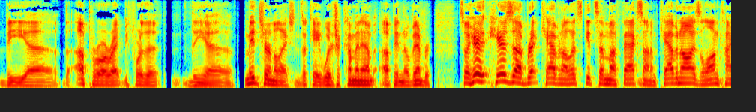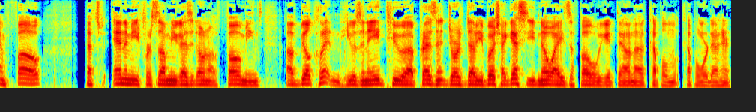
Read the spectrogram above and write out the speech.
the the uproar right before the the midterm elections. Okay, which are coming up in November. So here here's Brett Kavanaugh. Let's get some facts on him. Kavanaugh is a longtime foe that's enemy for some of you guys that don't know what foe means of Bill Clinton. He was an aide to uh, President George W. Bush. I guess you know why he's a foe. When we get down a couple couple more down here.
